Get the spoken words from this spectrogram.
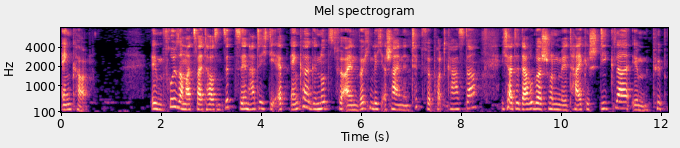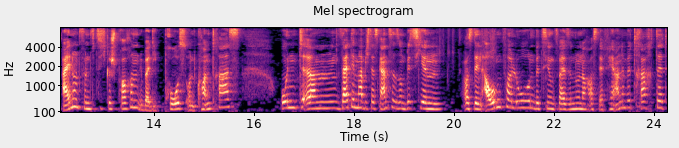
Anchor. Im Frühsommer 2017 hatte ich die App Anchor genutzt für einen wöchentlich erscheinenden Tipp für Podcaster. Ich hatte darüber schon mit Heike Stiegler im Pyp 51 gesprochen, über die Pros und Kontras. Und ähm, seitdem habe ich das Ganze so ein bisschen aus den Augen verloren, beziehungsweise nur noch aus der Ferne betrachtet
